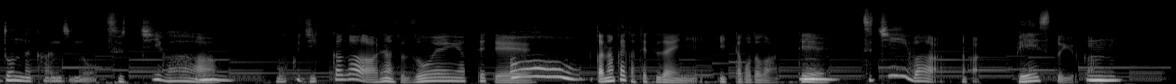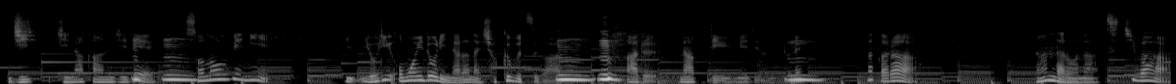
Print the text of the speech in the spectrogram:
どんな感じの、土うは、ん。僕実家があれなんですよ。造園やっててなんか何回か手伝いに行ったことがあって、うん。土はなんかベースというか、うん。地地な感じで、うんその上によより思い通りにならない植物がうんうん。あるなっていうイメージなんですよね、うん。だからなんだろうな土は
